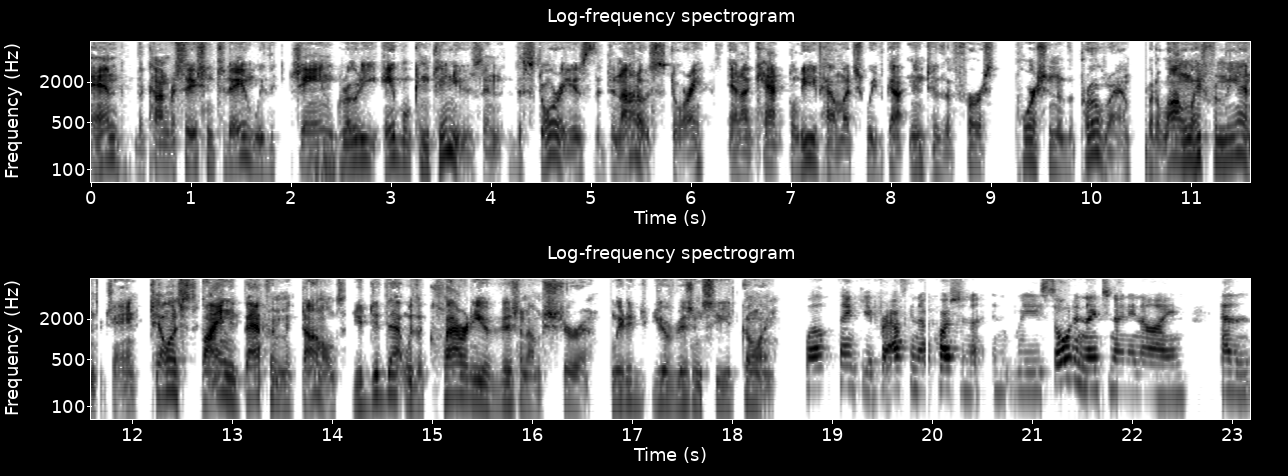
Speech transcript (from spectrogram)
And the conversation today with Jane Grote Abell continues. And the story is the Donato story. And I can't believe how much we've gotten into the first portion of the program, but a long way from the end. Jane, tell us buying it back from McDonald's, you did that with a clarity of vision, I'm sure. Where did your vision see it going? Well, thank you for asking that question. We sold in 1999 and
